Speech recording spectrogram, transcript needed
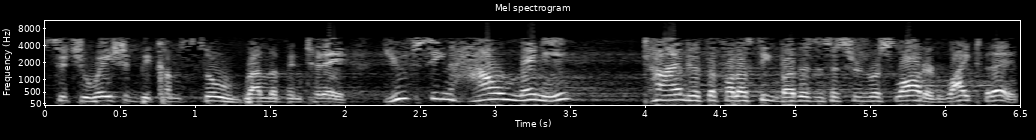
situation become so relevant today? You've seen how many times that the Palestinian brothers and sisters were slaughtered. Why today?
